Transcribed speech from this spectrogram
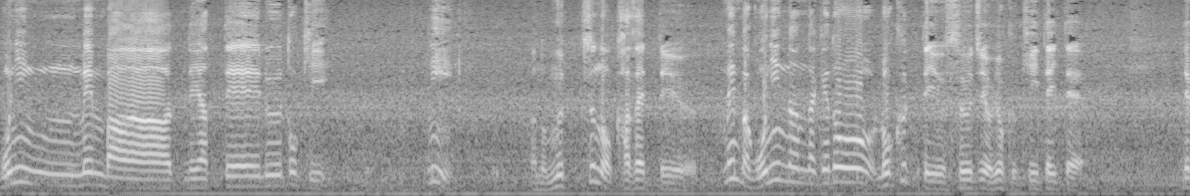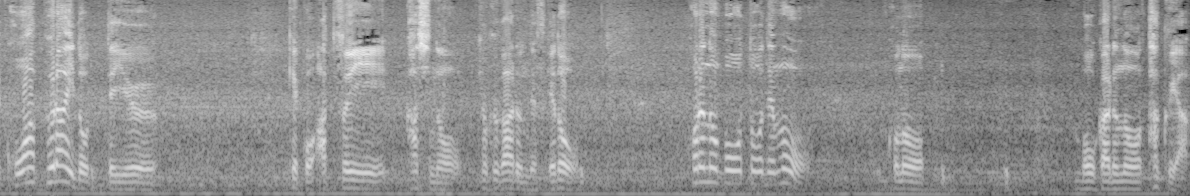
5人メンバーでやってる時にあの6つの風っていうメンバー5人なんだけど6っていう数字をよく聞いていてでコアプライドっていう結構熱い歌詞の曲があるんですけどこれの冒頭でもこのボーカルの拓也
